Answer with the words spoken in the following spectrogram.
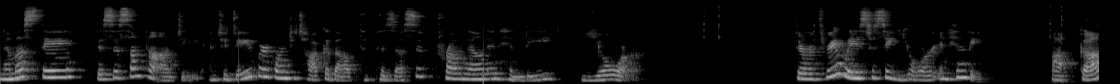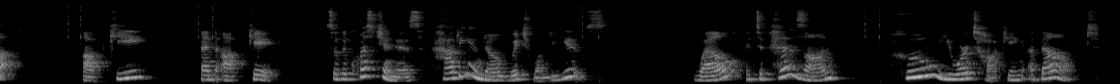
Namaste, this is Santa Auntie, and today we're going to talk about the possessive pronoun in Hindi, your. There are three ways to say your in Hindi aapka, aapki, and aapke. So the question is, how do you know which one to use? Well, it depends on who you are talking about.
